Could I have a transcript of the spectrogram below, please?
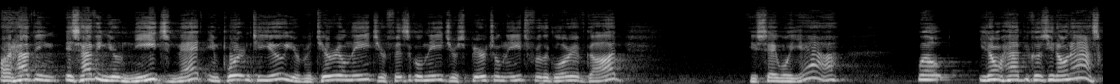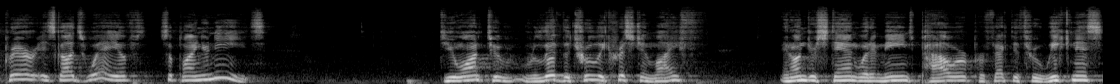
Are having, is having your needs met important to you? Your material needs, your physical needs, your spiritual needs for the glory of God? You say, well, yeah. Well, you don't have because you don't ask. Prayer is God's way of supplying your needs. Do you want to live the truly Christian life and understand what it means, power perfected through weakness?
